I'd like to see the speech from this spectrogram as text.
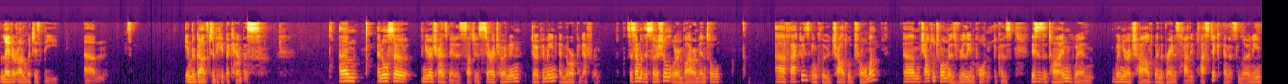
later on, which is the um, in regards to the hippocampus. Um, and also neurotransmitters such as serotonin, dopamine, and norepinephrine. So some of the social or environmental uh, factors include childhood trauma, um, childhood trauma is really important because this is a time when, when you're a child, when the brain is highly plastic and it's learning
